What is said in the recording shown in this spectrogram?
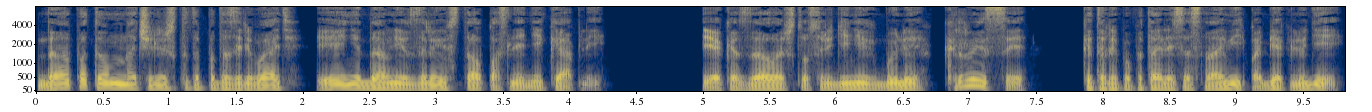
Да, потом начали что-то подозревать, и недавний взрыв стал последней каплей. И оказалось, что среди них были крысы, которые попытались остановить побег людей.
